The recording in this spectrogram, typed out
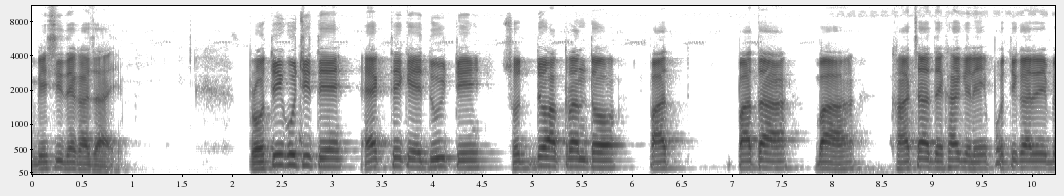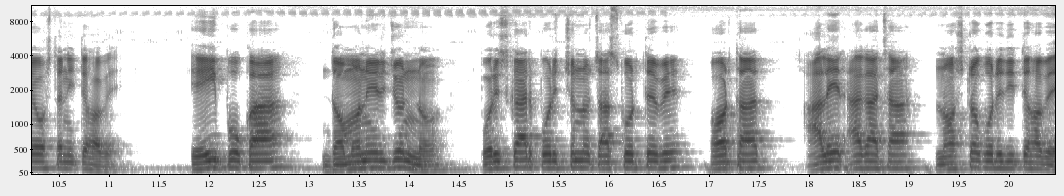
বেশি দেখা যায়। প্রতি গুচিতে এক থেকে দুইটি সদ্য আক্রান্ত পাতা বা খাঁচা দেখা গেলে প্রতিকারের ব্যবস্থা নিতে হবে। এই পোকা দমনের জন্য পরিষ্কার পরিচ্ছন্ন চাষ করতে হবে, অর্থাৎ আলের আগাছা নষ্ট করে দিতে হবে।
